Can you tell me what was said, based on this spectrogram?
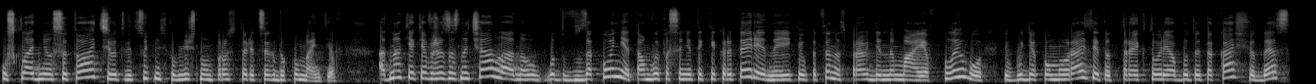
ускладнює ситуацію от відсутність в публічному просторі цих документів. Однак, як я вже зазначала, ну от в законі там виписані такі критерії, на які УПЦ насправді немає впливу, і в будь-якому разі тут траєкторія буде така, що ДЕС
